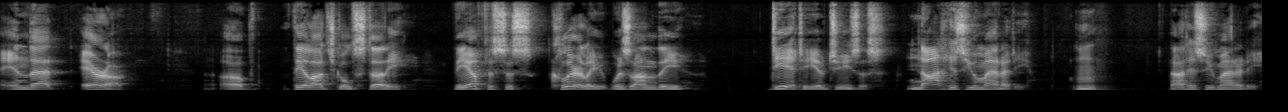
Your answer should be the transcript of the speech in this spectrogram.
In that era of theological study, the emphasis clearly was on the deity of Jesus, not his humanity. Mm. Not his humanity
